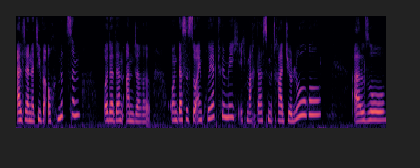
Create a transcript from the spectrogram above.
Alternative auch nutzen oder dann andere. Und das ist so ein Projekt für mich. Ich mache das mit Radio Loro. Also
